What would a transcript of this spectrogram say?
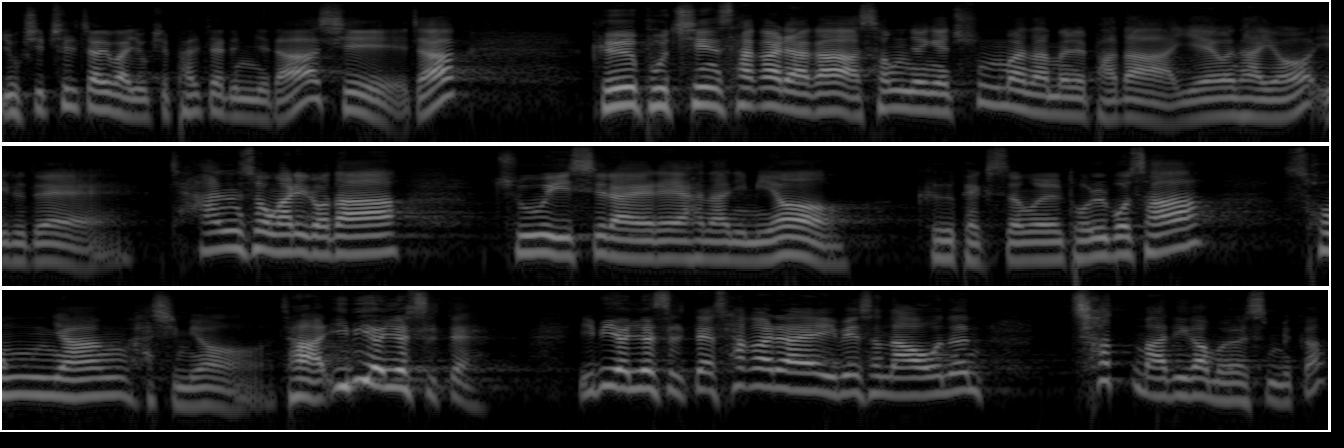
67절과 68절입니다. 시작. 그 부친 사가랴가 성령의 충만함을 받아 예언하여 이르되 찬송하리로다 주 이스라엘의 하나님이여 그 백성을 돌보사 속량하시며 자 입이 열렸을 때 입이 열렸을 때 사가랴의 입에서 나오는 첫 마디가 뭐였습니까?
